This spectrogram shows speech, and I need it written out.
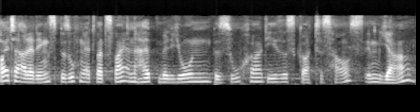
Heute allerdings besuchen etwa zweieinhalb Millionen Besucher dieses Gotteshaus im Jahr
